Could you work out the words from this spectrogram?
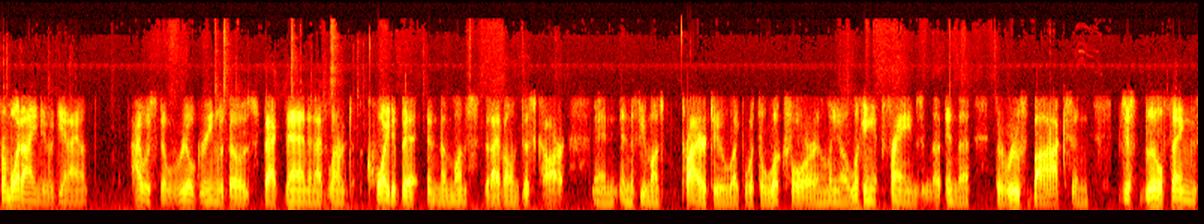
from what I knew, again, I I was still real green with those back then, and I've learned quite a bit in the months that I've owned this car, and in the few months prior to, like what to look for, and you know, looking at frames in the in the the roof box, and just little things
